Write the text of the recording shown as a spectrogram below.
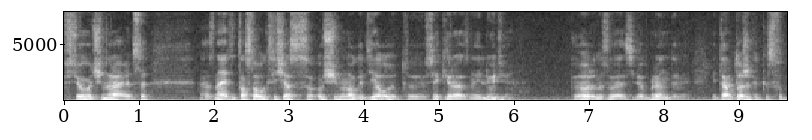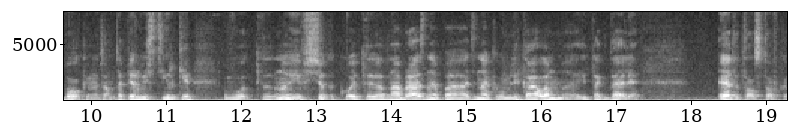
все очень нравится. Знаете, толстовок сейчас очень много делают, всякие разные люди, которые называют себя брендами. И там тоже, как и с футболками, там до первой стирки вот. Ну и все какое-то однообразное по одинаковым лекалам и так далее. Это толстовка.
